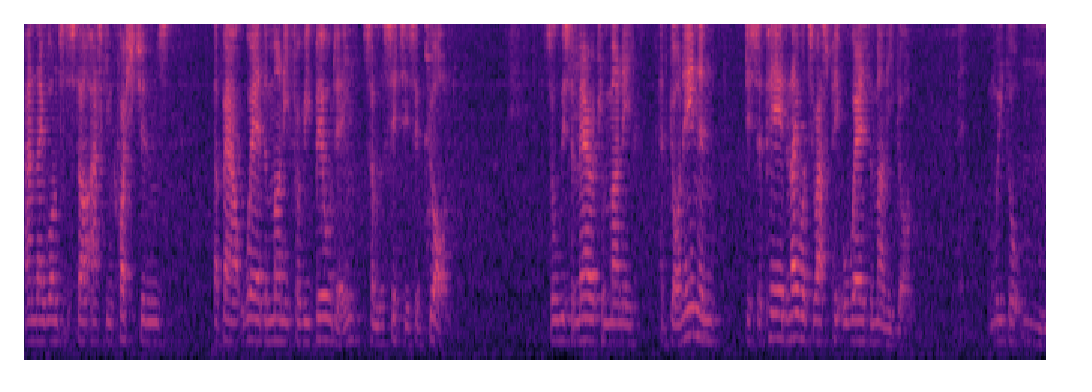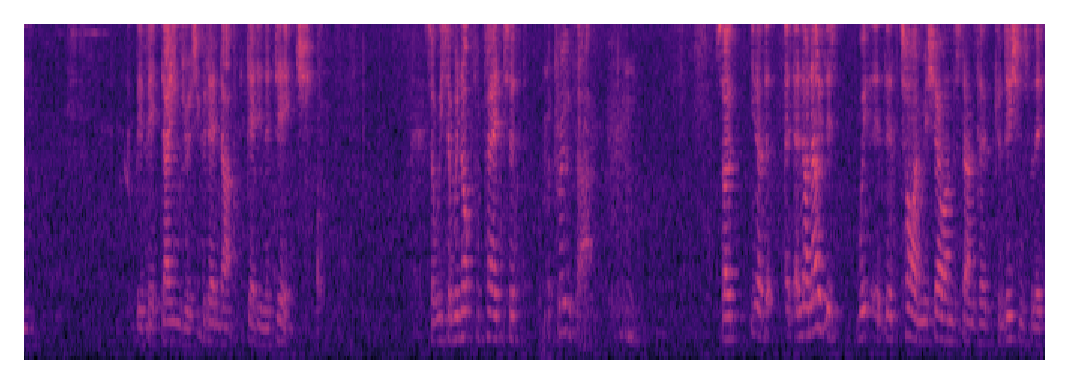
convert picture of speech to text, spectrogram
and they wanted to start asking questions about where the money for rebuilding some of the cities had gone. So all this American money had gone in and disappeared, and they want to ask people, where's the money gone? And we thought, hmm, could be a bit dangerous. You could end up dead in a ditch. So we said, we're not prepared to approve that. So, you know, and, and I know this, we, at the time, Michelle understands the conditions for this.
